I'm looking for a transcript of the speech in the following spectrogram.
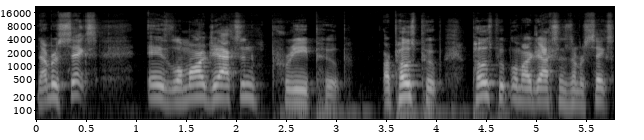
Number six is Lamar Jackson pre poop or post poop. Post poop Lamar Jackson is number six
